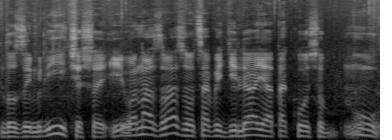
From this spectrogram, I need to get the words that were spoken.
до землі чи ще, і вона зразу це виділяє таку ось, ну,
